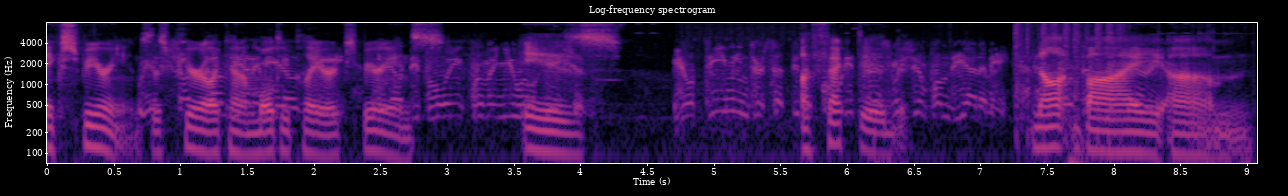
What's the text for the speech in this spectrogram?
experience, this pure like kind of multiplayer experience, is affected not by um,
